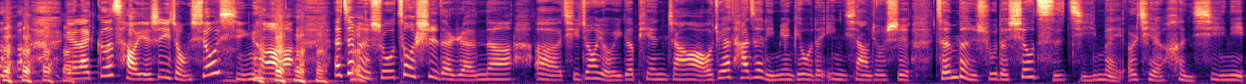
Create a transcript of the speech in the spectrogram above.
原来割草也是一种修行啊！那这本书做事的人呢？呃，其中有一个篇章啊，我觉得他这里面给我的印象就是整本书的修辞极美，而且很细腻，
